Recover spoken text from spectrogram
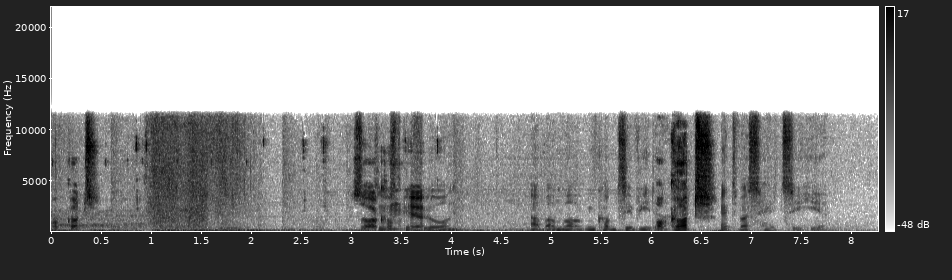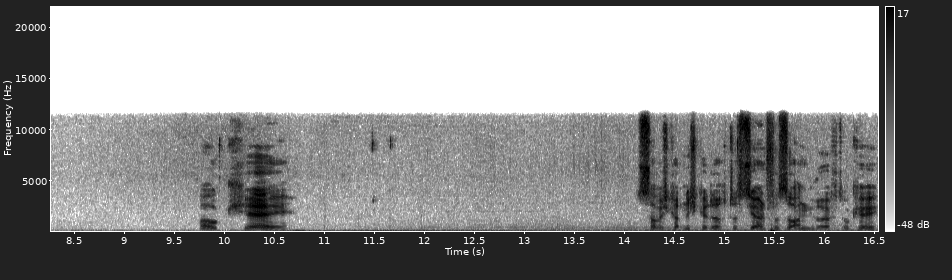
Oh Gott. So, sie komm ist her. geflohen. Aber morgen kommt sie wieder. Oh Gott. Etwas hält sie hier. Okay. Das habe ich gerade nicht gedacht, dass die einfach so angreift. Okay.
